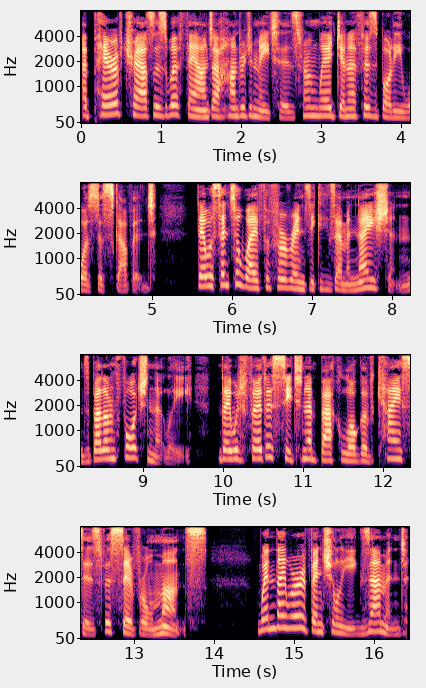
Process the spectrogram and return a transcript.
a pair of trousers were found a hundred metres from where Jennifer's body was discovered. They were sent away for forensic examinations, but unfortunately, they would further sit in a backlog of cases for several months. When they were eventually examined,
